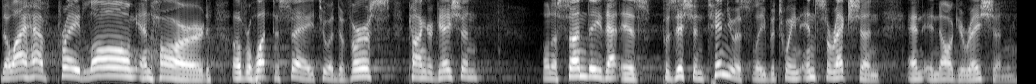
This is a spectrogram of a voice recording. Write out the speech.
though I have prayed long and hard over what to say to a diverse congregation on a Sunday that is positioned tenuously between insurrection and inauguration,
